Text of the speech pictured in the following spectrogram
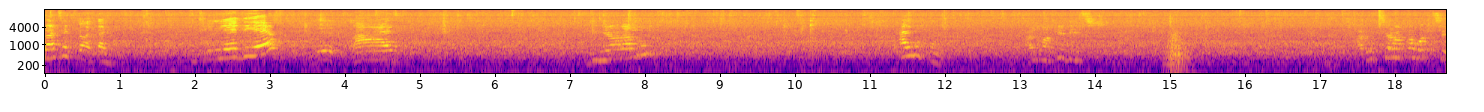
মাছের তরকারি। এ, আর আলু? কই? আলু মাখিয়ে দিয়েছি। আর উচ্ছে মাখা হচ্ছে।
